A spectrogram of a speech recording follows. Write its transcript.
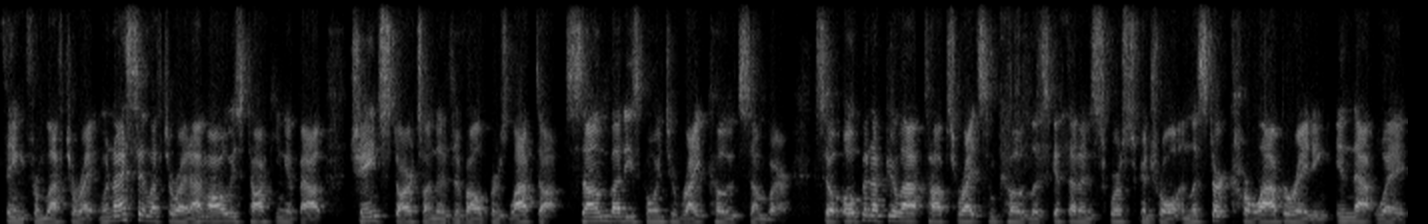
thing from left to right. When I say left to right, I'm always talking about change starts on the developer's laptop. Somebody's going to write code somewhere so open up your laptops, write some code. Let's get that into source control and let's start collaborating in that way.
